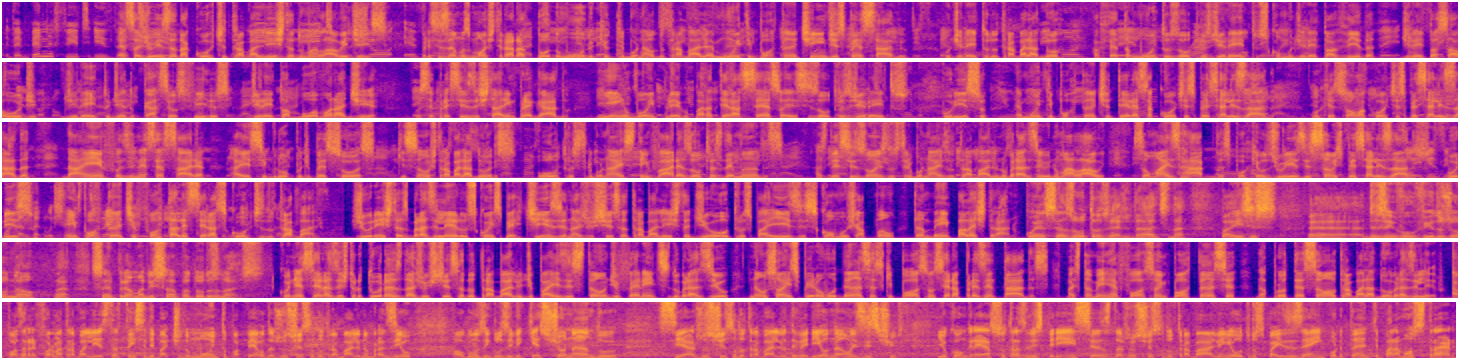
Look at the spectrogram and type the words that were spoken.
Essa juíza da Corte Trabalhista do Malawi diz: precisamos mostrar a todo mundo que o Tribunal do Trabalho é muito importante e indispensável o direito do trabalhador afeta muitos outros direitos, como o direito à vida, direito à saúde, direito de educar seus filhos, direito à boa moradia. Você precisa estar empregado e em um bom emprego para ter acesso a esses outros direitos. Por isso, é muito importante ter essa corte especializada, porque só uma corte especializada dá a ênfase necessária a esse grupo de pessoas, que são os trabalhadores. Outros tribunais têm várias outras demandas. As decisões dos tribunais do trabalho no Brasil e no Malawi são mais rápidas porque os juízes são especializados. Por isso, é importante fortalecer as cortes do trabalho. Juristas brasileiros com expertise na justiça trabalhista de outros países, como o Japão, também palestraram. Conhecer as outras realidades, né? países é, desenvolvidos ou não, né? sempre é uma lição para todos nós. Conhecer as estruturas da justiça do trabalho de países tão diferentes do Brasil não só inspiram mudanças que possam ser apresentadas, mas também reforçam a importância da proteção ao trabalhador brasileiro. Após a reforma trabalhista, tem se debatido muito o papel da justiça do trabalho no Brasil, alguns inclusive questionando se a justiça do trabalho deveria ou não existir. E o Congresso, trazendo experiências da justiça do trabalho em outros países, é importante para mostrar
